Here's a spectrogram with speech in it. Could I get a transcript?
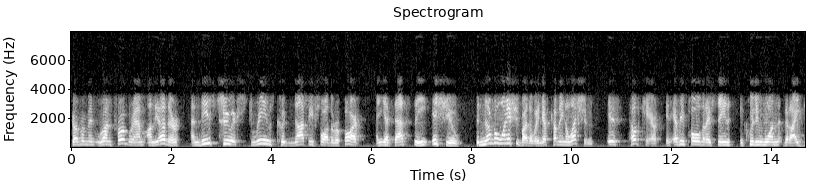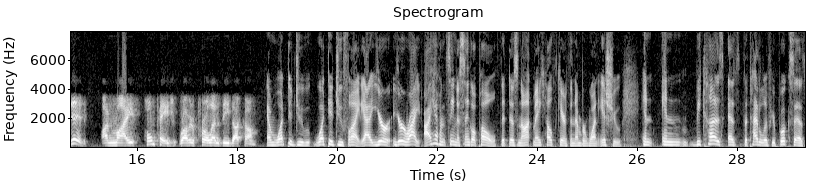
government run program on the other. And these two extremes could not be farther apart. And yet that's the issue. The number one issue, by the way, in the upcoming election is health care in every poll that I've seen, including one that I did on my homepage, robertpearlmd.com. And what did you what did you find? Yeah, you're you're right. I haven't seen a single poll that does not make healthcare the number one issue. And and because as the title of your book says,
